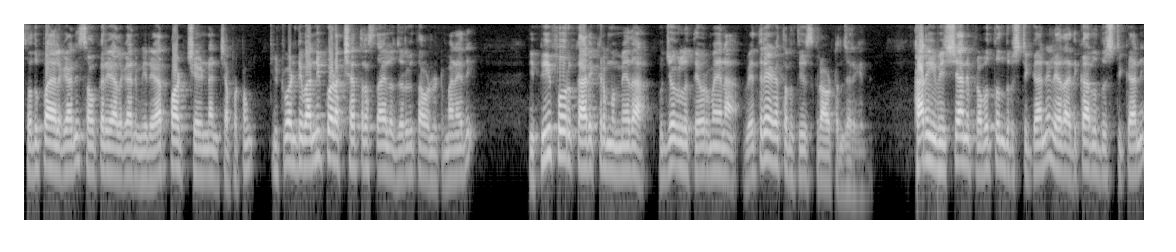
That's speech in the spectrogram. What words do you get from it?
సదుపాయాలు కానీ సౌకర్యాలు కానీ మీరు ఏర్పాటు చేయండి అని చెప్పటం. ఇటువంటివన్నీ కూడా క్షేత్రస్థాయిలో జరుగుతూ ఉండటం అనేది ఈ పీ ఫోర్ కార్యక్రమం మీద ఉద్యోగులు తీవ్రమైన వ్యతిరేకతను తీసుకురావటం జరిగింది. కానీ ఈ విషయాన్ని ప్రభుత్వం దృష్టికి కానీ లేదా అధికారుల దృష్టికి కానీ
